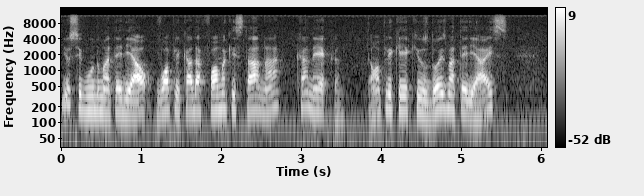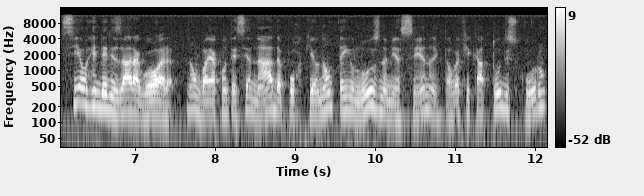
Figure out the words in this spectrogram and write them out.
e o segundo material, vou aplicar da forma que está na caneca. Então apliquei aqui os dois materiais, se eu renderizar agora, não vai acontecer nada, porque eu não tenho luz na minha cena, então vai ficar tudo escuro.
